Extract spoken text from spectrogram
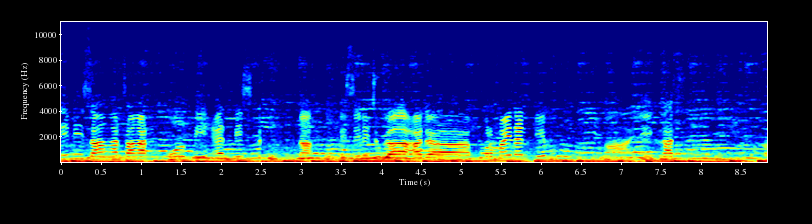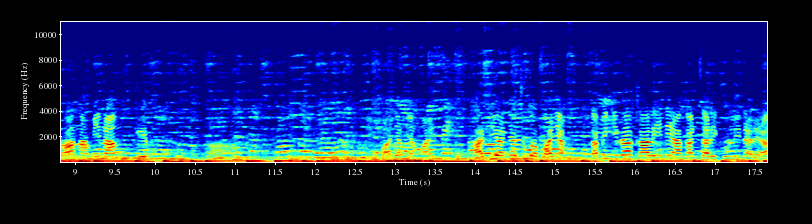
ini sangat-sangat multi etnis. Nah, di sini juga ada permainan game. Nah, ini khas Ranah Minang game. Banyak yang main. Hadiahnya juga banyak. Tapi kita kali ini akan cari kuliner ya.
